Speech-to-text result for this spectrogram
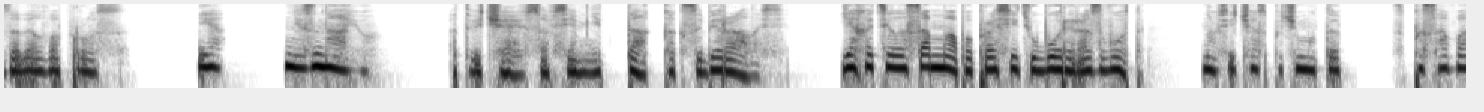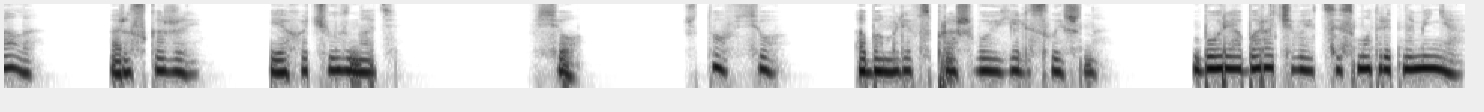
задал вопрос. Я не знаю. Отвечаю совсем не так, как собиралась. Я хотела сама попросить у Бори развод, но сейчас почему-то спасовала. Расскажи. Я хочу знать. Все. Что все? Обомлев, спрашиваю еле слышно. Боря оборачивается и смотрит на меня.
